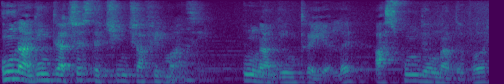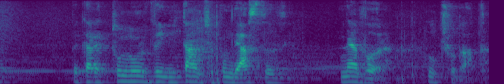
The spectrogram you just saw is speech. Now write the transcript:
Una dintre aceste cinci afirmații, una dintre ele, ascunde un adevăr pe care tu nu-l vei uita începând de astăzi, never, niciodată.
